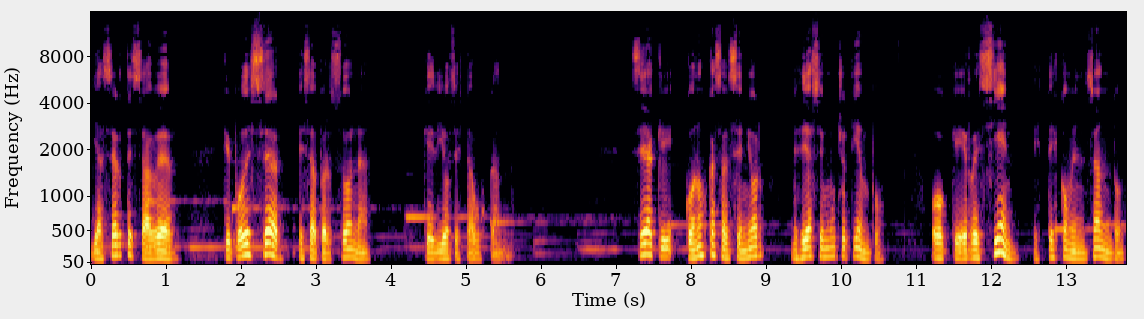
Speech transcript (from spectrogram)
y hacerte saber que puedes ser esa persona que Dios está buscando. Sea que conozcas al Señor desde hace mucho tiempo o que recién estés comenzando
